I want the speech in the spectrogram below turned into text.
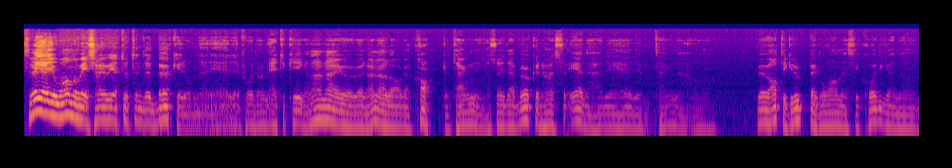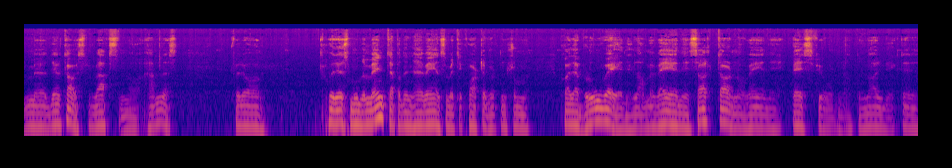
Sveja Jovanovic har jo gitt ut en del bøker om det her forholdet etter krigen. Han har jo han har laga kart og tegninger, så i de bøkene her så er det her, det her tegnet. Og vi har jo hatt en gruppe gående i Korgen med deltakelse fra Vefsn og Hemnes for å for monumenter på denne veien som etter hvert er blitt som kaller Blodveien i lag med veien i Saltdalen og veien i Beisfjorden og Narvik. Det har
